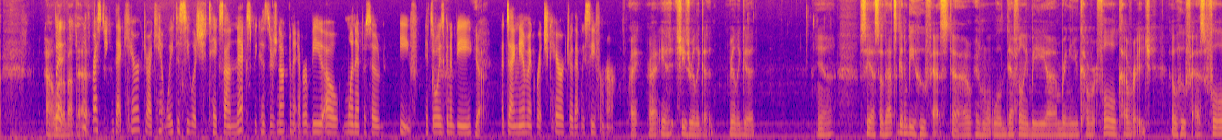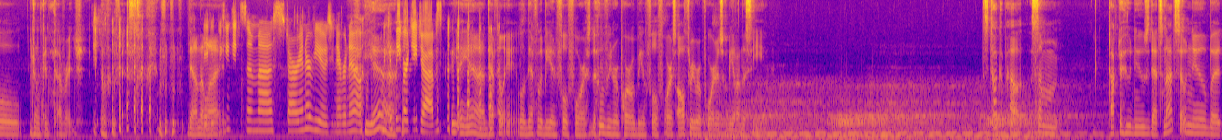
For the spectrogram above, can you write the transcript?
a lot about that. With resting that character, I can't wait to see what she takes on next because there's not going to ever be a one episode Eve. It's always going to be Yeah, a dynamic, rich character that we see from her. right, right. Yeah, she's really good, really good. Yeah. So yeah, so that's gonna be Who Fest, uh, and we'll, we'll definitely be uh, bringing you cover full coverage of Who Fest, full drunken coverage of Who down the Maybe line. we can get some uh, star interviews. You never know. Yeah. we can leave our day jobs. Yeah, definitely. We'll definitely be in full force. The Whovian report will be in full force. All three reporters will be on the scene. Let's talk about some Doctor Who news that's not so new, but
